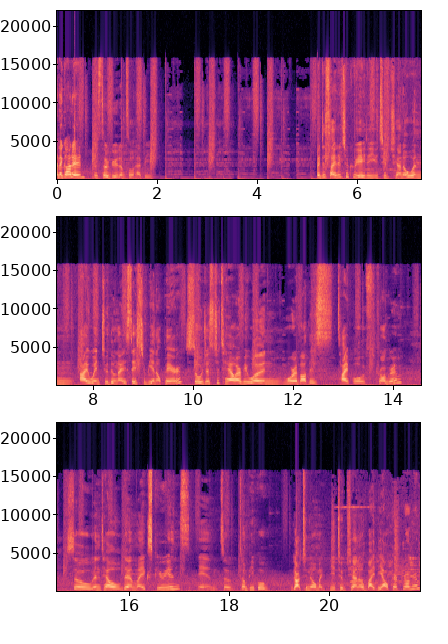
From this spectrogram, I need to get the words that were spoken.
and I got it. It's so good, I'm so happy. I decided to create a YouTube channel when I went to the United States to be an au pair. So just to tell everyone more about this type of program. So and tell them my experience and so some people got to know my YouTube channel by the Au Pair program.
